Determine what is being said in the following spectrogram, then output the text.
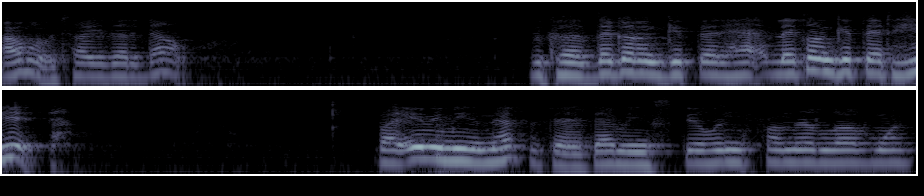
I won't tell you that it don't. Because they're gonna get that ha- they're gonna get that hit by any means necessary. If that means stealing from their loved ones,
